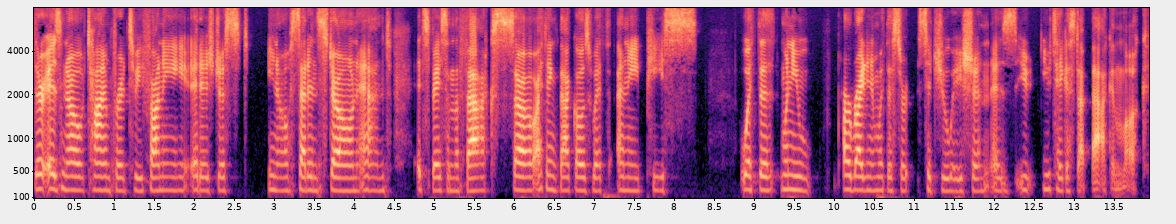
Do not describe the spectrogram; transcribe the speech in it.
there is no time for it to be funny. It is just you know set in stone and it's based on the facts. So I think that goes with any piece with the when you are writing with a situation is you you take a step back and look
